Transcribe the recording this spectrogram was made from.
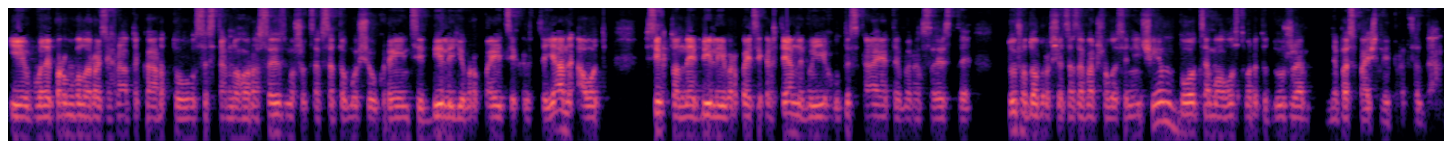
і вони пробували розіграти карту системного расизму, що це все тому, що українці білі європейці, християни. А от всі, хто не білі європейці, християни, ви їх утискаєте, ви расисти. Дуже добре, що це завершилося нічим, бо це могло створити дуже небезпечний прецедент.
